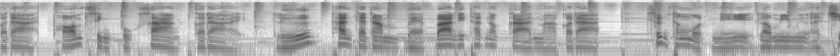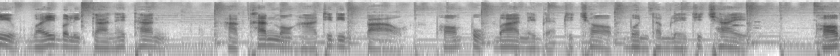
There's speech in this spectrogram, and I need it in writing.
ก็ได้ พร้อมสิ่งปลูกสร้างก็ได้ หรือท่านจะนำแบบบ้านที่ท่านต้องการมาก็ได้ ซึ่งทั้งหมดนี้เรามีมืออาชีพไว้บริการให้ท่าน หากท่านมองหาที่ดินเปล่า พร้อมปลูกบ้านในแบบที่ชอบบนทำเลที่ใช่ พร้อม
